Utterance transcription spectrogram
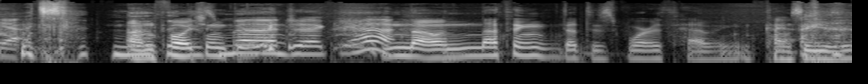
Yeah, it's Unfortunately. magic. Yeah. no, nothing that is worth having comes easy.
